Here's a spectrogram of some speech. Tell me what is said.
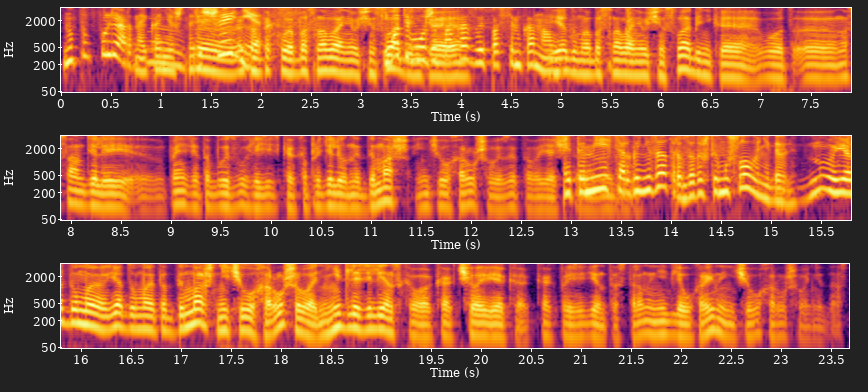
Ну, популярное, ну, конечно, ну, решение. Это такое обоснование очень слабенькое. И вот его уже показывают по всем каналам. Я думаю, обоснование очень слабенькое. Вот. Э, на самом деле, понимаете, это будет выглядеть как определенный демарш, и ничего хорошего из этого, я считаю. Это месть организаторам за то, что ему слова не дали? Ну, я думаю, я думаю, этот демарш ничего хорошего ни для Зеленского, как человека, как президента страны, ни для Украины ничего хорошего не даст.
